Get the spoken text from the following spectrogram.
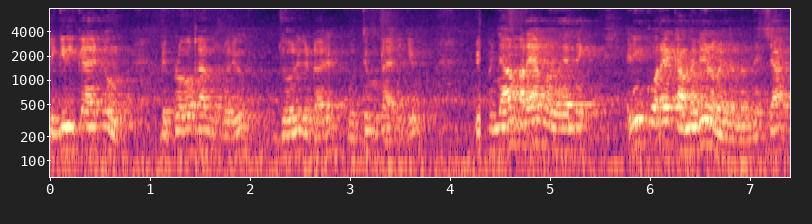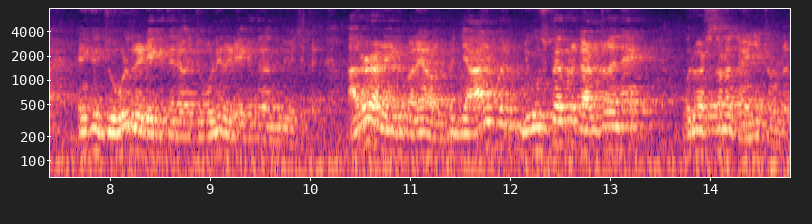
ഡിഗ്രിക്കാർക്കും ഡിപ്ലോമക്കാർക്കും ഒരു ജോലി കിട്ടാൻ ബുദ്ധിമുട്ടായിരിക്കും. ഇപ്പം ഞാൻ പറയാൻ പോകുന്നത് എന്റെ എനിക്ക് കുറേ കമന്റുകൾ വരുന്നുണ്ട്. എന്ന് വെച്ചാൽ എനിക്ക് ജോലി റെഡിയാക്കി തരാമോ ജോലി റെഡിയാക്കി തരാമോ എന്ന് ചോദിച്ചിട്ട്. അവരോടാണ് എനിക്ക് പറയാനുള്ളത്. ഇപ്പം ഞാനിപ്പോൾ ഒരു ന്യൂസ് പേപ്പർ കണ്ടു തന്നെ ഒരു വർഷത്തോളം കഴിഞ്ഞിട്ടുണ്ട്.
